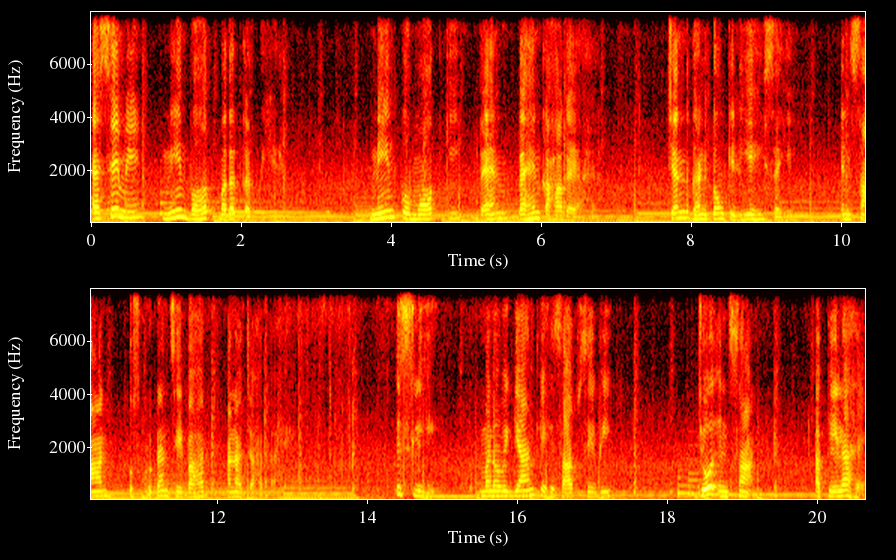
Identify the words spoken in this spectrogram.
ऐसे में नींद बहुत मदद करती है। नींद को मौत की बहन बहन कहा गया है। चंद घंटों के लिए ही सही। इंसान उस घुटन से बाहर आना चाहता है। इसलिए मनोविज्ञान के हिसाब से भी जो इंसान अकेला है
